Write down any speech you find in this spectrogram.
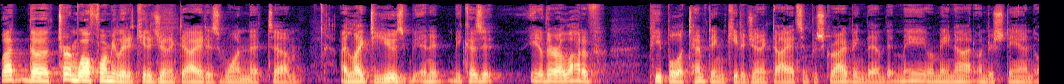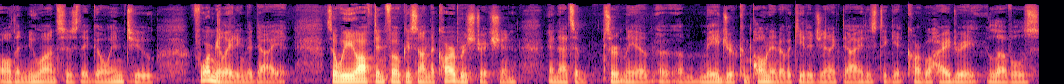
Well, the term well-formulated ketogenic diet is one that um, I like to use, and it because it, you know, there are a lot of people attempting ketogenic diets and prescribing them that may or may not understand all the nuances that go into formulating the diet. So we often focus on the carb restriction, and that's a, certainly a, a, a, major component of a ketogenic diet is to get carbohydrate levels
